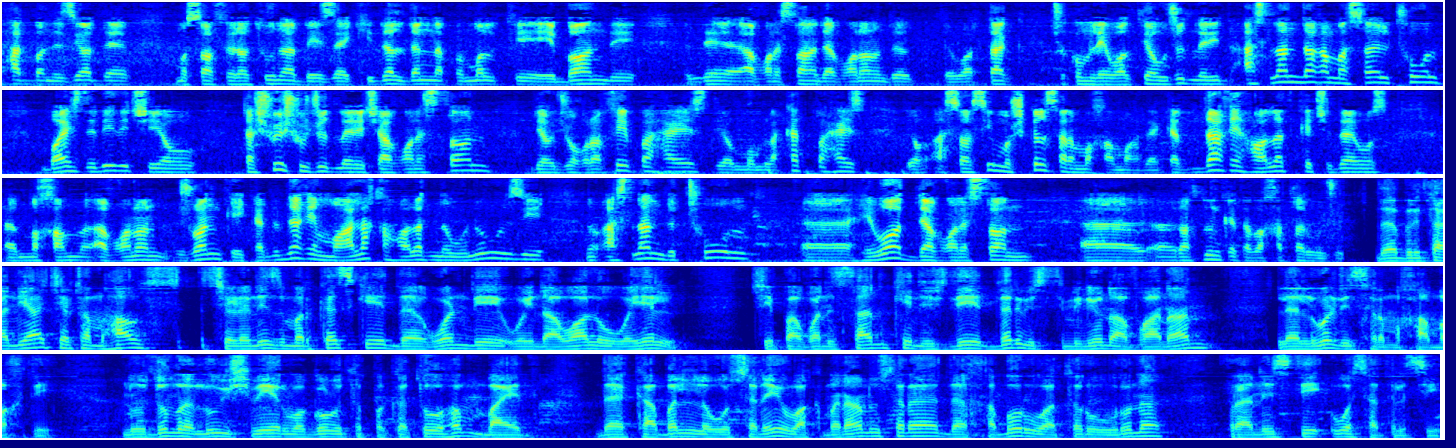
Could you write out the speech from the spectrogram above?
حد باندې زیات دی. مسافرتونه بې ځای کیدل دننه په ملک کې باندې د افغانستانه د افغانانو د ورتګ چې کوم لیوالتیا وجود لري اصلا دغه مسایل ټول باعث د دې دي چې یو تشویش وجود لري چې افغانستان د یو جغرافیې په حیث د یو مملکت په حیث یو اساسي مشکل سره مخامخ دی که دغه حالت کې چې د اوس مخام افغانان ژوند کوي که دغه معلق حالت نه ونوزي نو اصلا د ټول هیواد د افغانستان راتلونکي ته خطر وجود د بریتانیا چټم هاوس څیړنیز مرکز کې د غونډې ویناوالو ویل چې په افغانستان کې نږدې درویشت میلیون افغانان له لوږې سره مخامخ دي نو دومره لوی شمیر وګړو ته په کتو هم باید د کابل له اوسنیو واکمنانو سره د خبرو اترو ورونه پرانیستي وساتل شي.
